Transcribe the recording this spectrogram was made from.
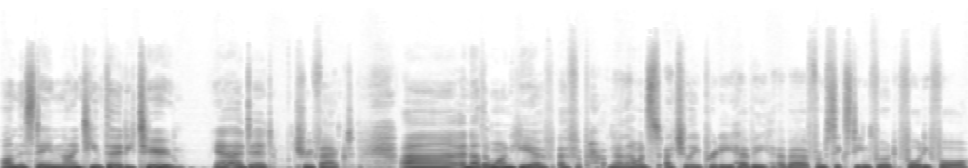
on this day in 1932? Yeah, I did. True fact. Uh, another one here. Of, no, that one's actually pretty heavy. About from 1644.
